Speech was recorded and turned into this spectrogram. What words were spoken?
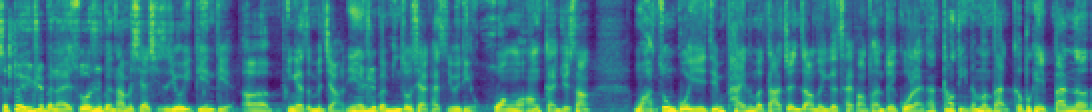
这对于日本来说，日本他们现在其实有一点点呃，应该怎么讲？因为日本民众现在开始有一点慌哦，好像感觉上哇，中国也已经派那么大阵仗的一个采访团队过来，那到底能不能办？可不可以办呢？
